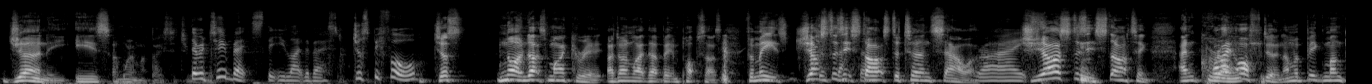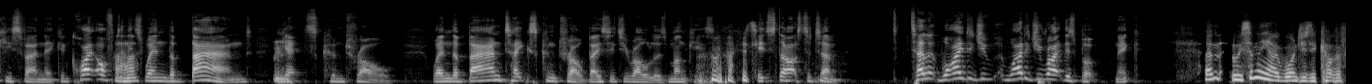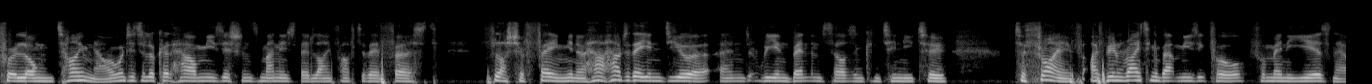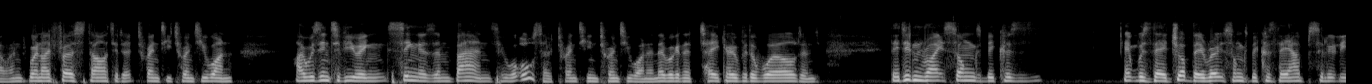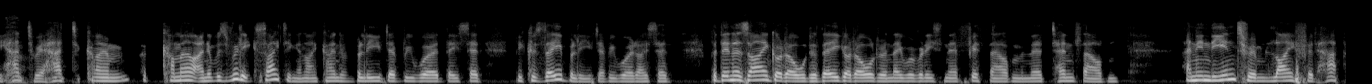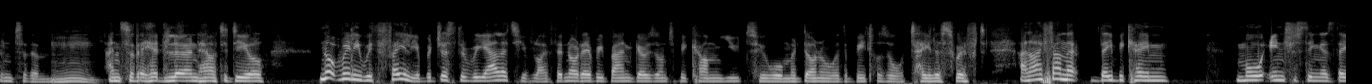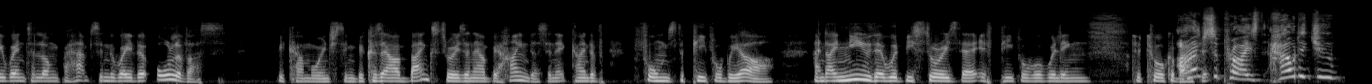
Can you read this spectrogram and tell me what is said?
journey is. And where am I based? There are two bits that you like the best. Just before, Just no, that's my career. I don't like that bit in pop stars. For me, it's just, Just as it starts to turn sour. Right. Just as it's starting. And quite Right. often, I'm a big Monkees fan, Nick, and quite often Uh-huh. it's when the band gets control. When the band takes control, Bay City Rollers, Monkees, it starts to turn. Tell it why did you why did you write this book, Nick? Um, it was something I wanted to cover for a long time now. I wanted to look at how musicians manage their life after their first flush of fame. You know, how how do they endure and reinvent themselves and continue to to thrive? I've been writing about music for for many years now, and when I first started at 2021, I was interviewing singers and bands who were also 20 and 21, and they were going to take over the world, and they didn't write songs because it was their job. They wrote songs because they absolutely had to. It had to come come out, and it was really exciting. And I kind of believed every word they said because they believed every word I said. But then as I got older, they got older, and they were releasing their fifth album and their tenth album. And in the interim, life had happened to them, Mm. and so they had learned how to deal. Not really with failure, but just the reality of life that not every band goes on to become U2 or Madonna or the Beatles or Taylor Swift. And I found that they became more interesting as they went along, perhaps in the way that all of us become more interesting because our backstories are now behind us and it kind of forms the people we are. And I knew there would be stories there if people were willing to talk about it. I'm surprised. How did you?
